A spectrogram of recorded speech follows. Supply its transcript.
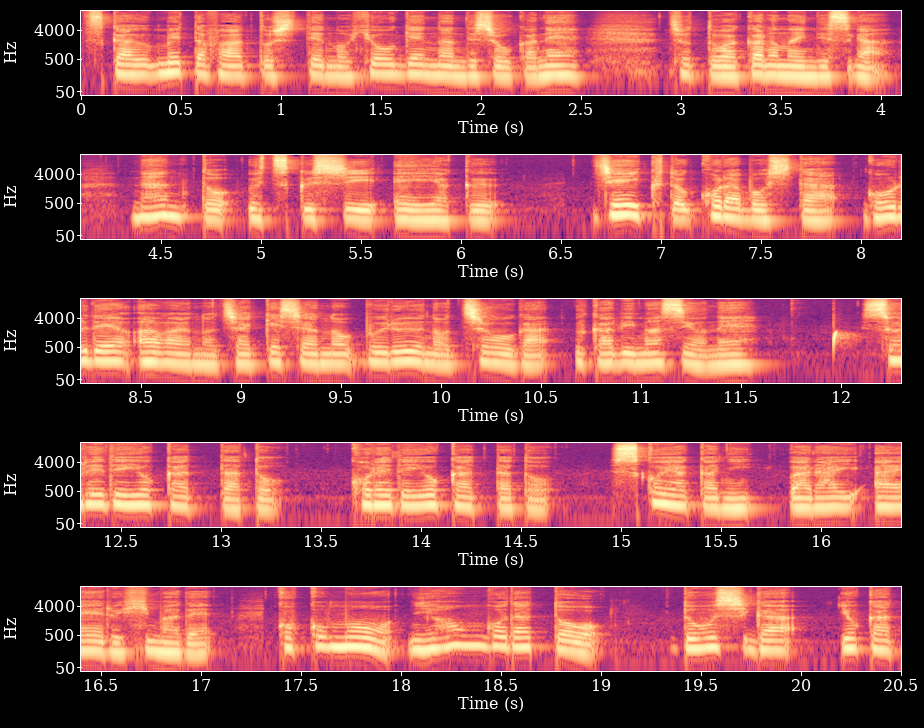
使うメタファーとしての表現なんでしょうかねちょっとわからないんですがなんと美しい英訳 JVKE とコラボした golden hour のジャケ写のブルーの蝶が浮かびますよね。それでよかったとこれでよかったと健やかに笑い合える日までここも日本語だとどちらも良かっ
